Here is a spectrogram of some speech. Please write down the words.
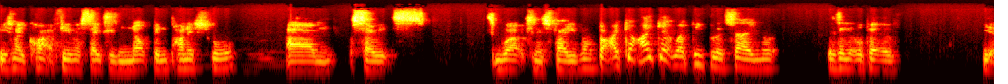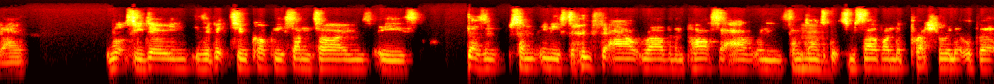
he's made quite a few mistakes he's not been punished for, um, so it's it's worked in his favour. But I get I get where people are saying there's a little bit of you know what's he doing? He's a bit too cocky sometimes. He's doesn't some he needs to hoof it out rather than pass it out when he sometimes puts himself under pressure a little bit.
